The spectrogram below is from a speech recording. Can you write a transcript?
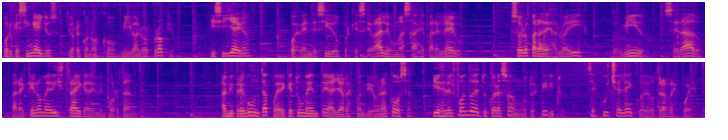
porque sin ellos yo reconozco mi valor propio. Y si llegan, pues bendecido porque se vale un masaje para el ego, solo para dejarlo ahí, dormido, sedado, para que no me distraiga de lo importante. A mi pregunta puede que tu mente haya respondido una cosa y desde el fondo de tu corazón o tu espíritu se escuche el eco de otra respuesta.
